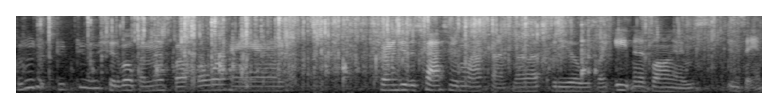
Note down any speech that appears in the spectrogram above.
Should have opened this beforehand. I'm trying to do this faster than last time. My last video was like eight minutes long and it was insane.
